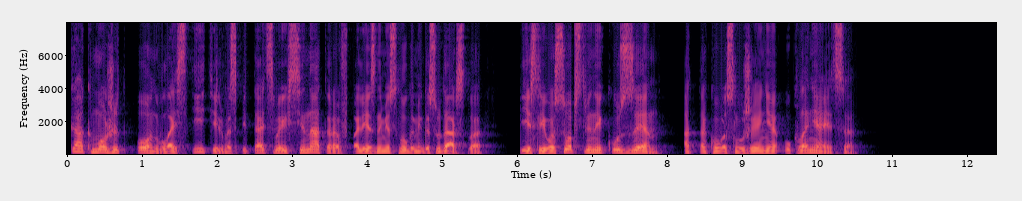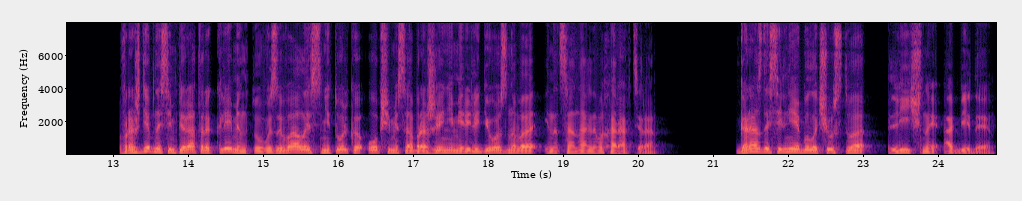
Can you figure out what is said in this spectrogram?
Как может он, властитель, воспитать своих сенаторов полезными слугами государства, если его собственный кузен от такого служения уклоняется? Враждебность императора Клементу вызывалась не только общими соображениями религиозного и национального характера. Гораздо сильнее было чувство личной обиды.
